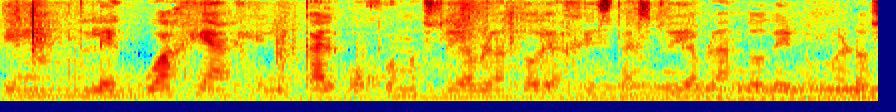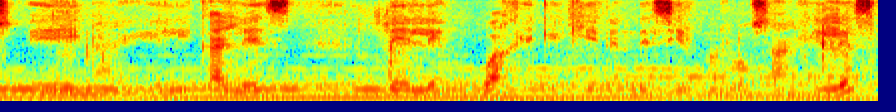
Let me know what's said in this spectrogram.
en lenguaje angelical, ojo, no estoy hablando de agesta, estoy hablando de números eh, angelicales, del lenguaje que quieren decirnos los ángeles.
